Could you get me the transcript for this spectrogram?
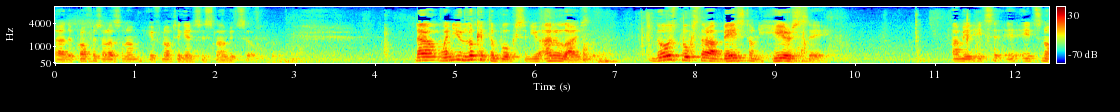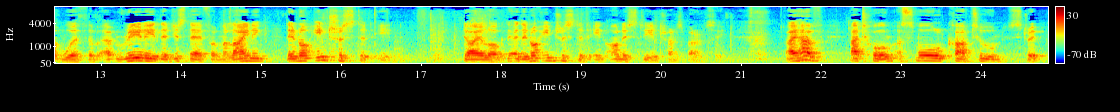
uh, the Prophet ﷺ, if not against Islam itself. Now, when you look at the books and you analyze them, those books that are based on hearsay, I mean, it's, it's not worth them. Uh, really, they're just there for maligning. They're not interested in dialogue. They're, they're not interested in honesty and transparency. I have at home a small cartoon strip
